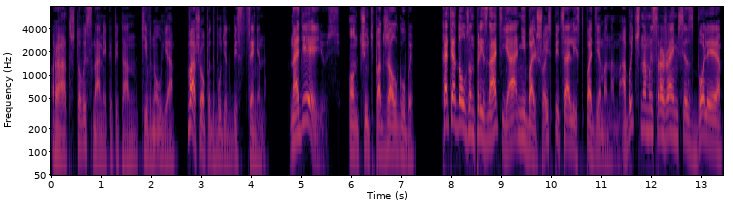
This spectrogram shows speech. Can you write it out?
«Рад, что вы с нами, капитан», — кивнул я. «Ваш опыт будет бесценен». «Надеюсь», — он чуть поджал губы. «Хотя, должен признать, я небольшой специалист по демонам. Обычно мы сражаемся с более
